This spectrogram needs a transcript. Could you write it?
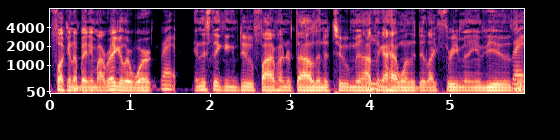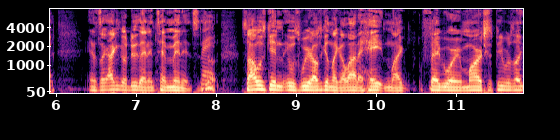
fucking up any of my regular work. Right. And this thing can do five hundred thousand to two million. I think mm-hmm. I had one that did like three million views. Right. And it's like I can go do that in ten minutes. Right. So, so I was getting it was weird. I was getting like a lot of hate in like February and March because people was like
